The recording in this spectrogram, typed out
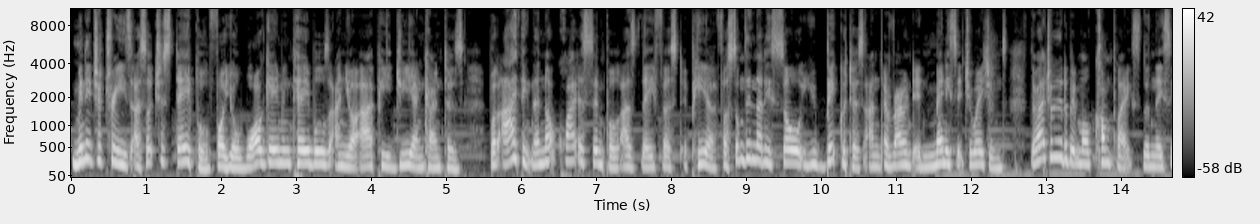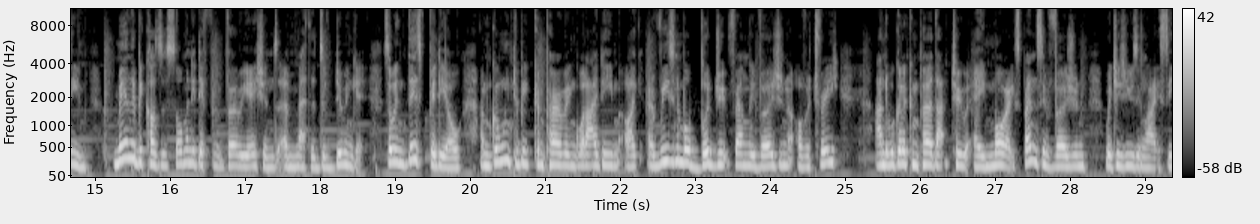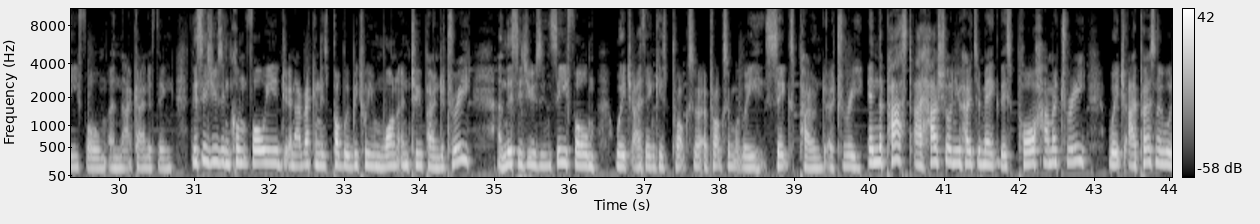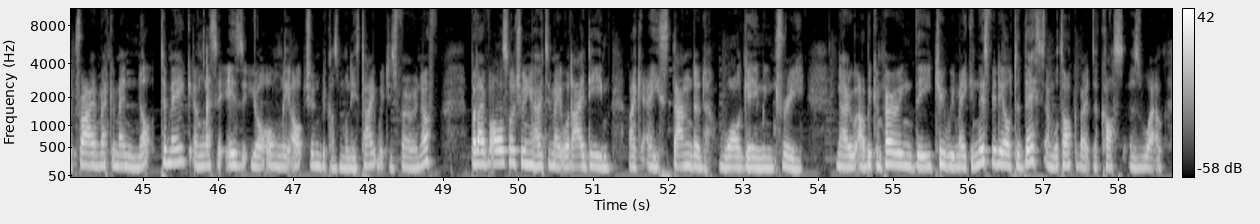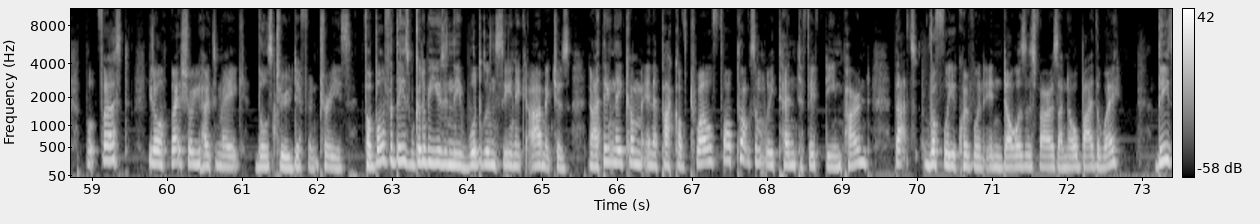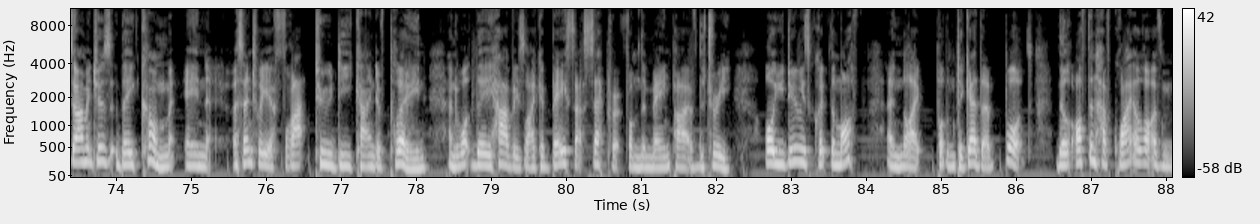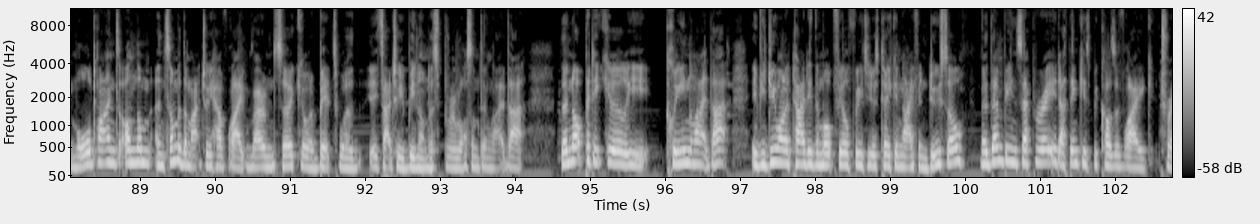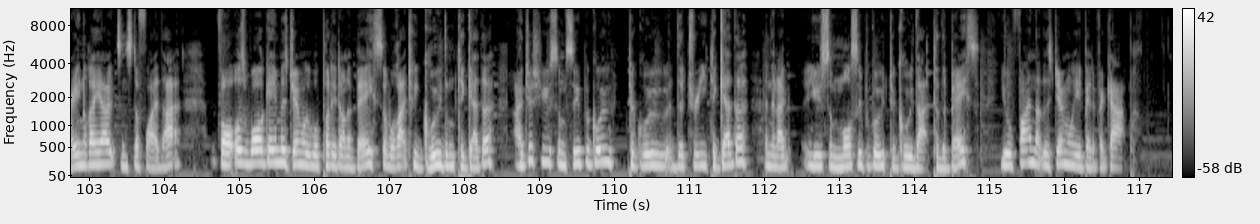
Miniature trees are such a staple for your wargaming tables and your RPG encounters, but I think they're not quite as simple as they first appear. For something that is so ubiquitous and around in many situations, they're actually a little bit more complex than they seem, mainly because there's so many different variations and methods of doing it. So in this video, I'm going to be comparing what I deem like a reasonable budget friendly version of a tree and we're going to compare that to a more expensive version which is using like seafoam and that kind of thing. This is using clump foliage and I reckon is probably between one and two pound a tree and this is using seafoam which I think is approximately six pound a tree. In the past I have shown you how to make this poor hammer tree which I personally would try and recommend not to make unless it is your only option because money's tight which is fair enough but I've also shown you how to make what I deem like a standard wargaming tree. Now I'll be comparing the two we make in this video to this and we'll talk about the costs as well. But first, you know, let's show you how to make those two different trees. For both of these, we're going to be using the Woodland Scenic Armatures. Now I think they come in a pack of 12 for approximately 10 to 15 pound. That's roughly equivalent in dollars as far as I know by the way. These armatures, they come in essentially a flat 2D kind of plane and what they have is like a base that's separate from the main part of the tree. All you do is clip them off and like put them together, but they'll often have quite a lot of mold lines on them, and some of them actually have like round circular bits where it's actually been on a sprue or something like that. They're not particularly clean like that. If you do want to tidy them up, feel free to just take a knife and do so. Now them being separated, I think is because of like train layouts and stuff like that. For us wargamers, generally we'll put it on a base, so we'll actually glue them together. I just use some super glue to glue the tree together, and then I use some more super glue to glue that to the base. You'll find that there's generally a bit of a gap.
